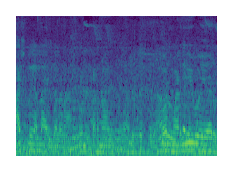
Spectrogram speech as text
ಹಾಸ್ಟ್ಲು ಎಲ್ಲ ಆಯ್ತಲ್ಲಣ್ಣ? ಅಷ್ಟೊಂದು ಕಡಿಮೆ ಆಗಿದೆ ಅದಕ್ಕೋಸ್ಕರ. ಯಾರು ಮಾಡಿದೀವೋ ಯಾರು?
